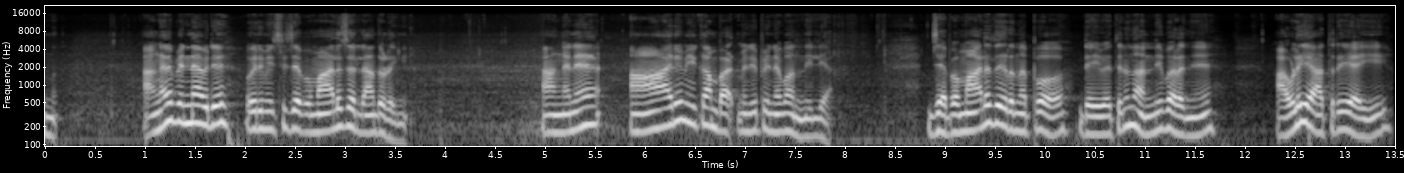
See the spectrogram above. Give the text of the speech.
എന്ന്. അങ്ങനെ പിന്നെ അവർ ഒരുമിച്ച് ജപമാല ചൊല്ലാൻ തുടങ്ങി. അങ്ങനെ ആരും ഈ കമ്പാർട്ട്മെന്റിൽ പിന്നെ വന്നില്ല. ജപമാല തീർന്നപ്പോൾ ദൈവത്തിന് നന്ദി പറഞ്ഞ് അവൾ യാത്രയായി.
